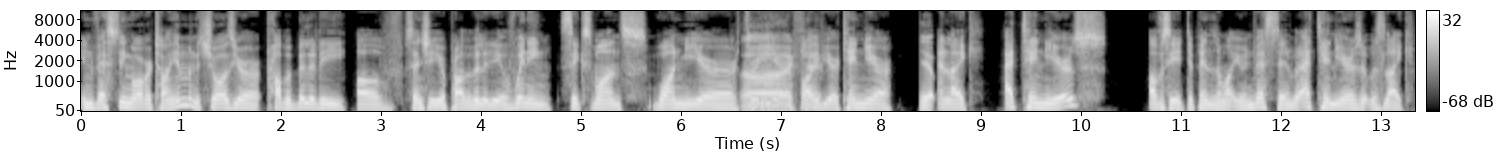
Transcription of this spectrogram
investing over time and it shows your probability of essentially your probability of winning six months, one year, three Oh, year, okay. five year, ten year. Yep. And like at ten years, obviously it depends on what you invest in, but at ten years it was like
